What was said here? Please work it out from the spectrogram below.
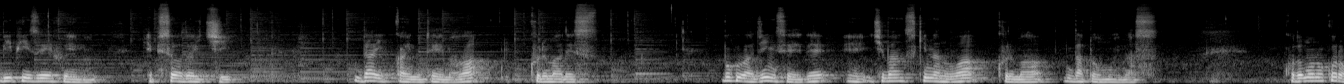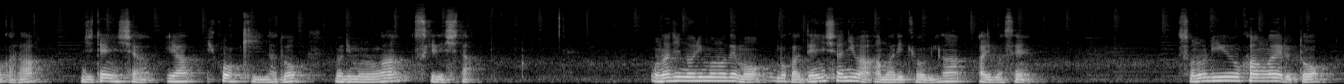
BPSFM エピソード1第1回のテーマは車です。僕が人生で一番好きなのは車だと思います。子供の頃から自転車や飛行機など乗り物が好きでした。同じ乗り物でも僕は電車にはあまり興味がありません。その理由を考えると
